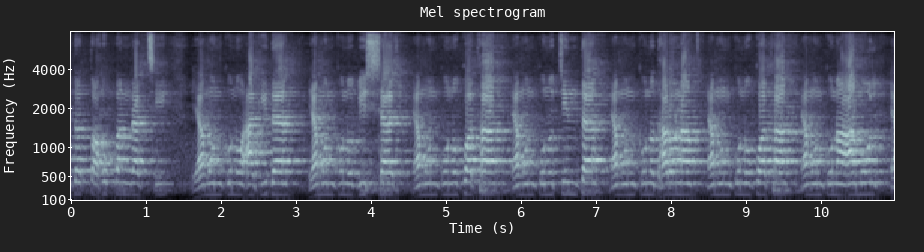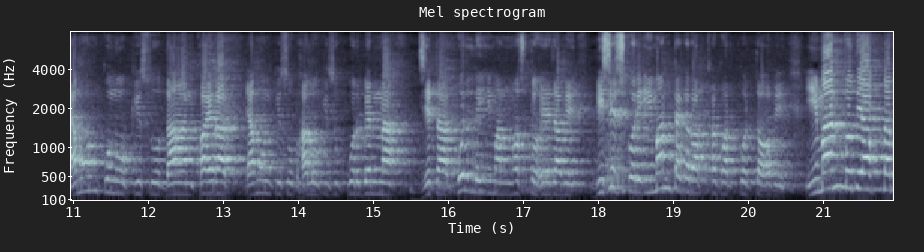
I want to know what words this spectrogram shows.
উদাত্ত আহ্বান রাখছি। এমন কোনো আকিদা, এমন কোনো বিশ্বাস, এমন কোনো কথা, এমন কোনো চিন্তা, এমন কোনো ধারণা, এমন কোনো কথা, এমন কোনো আমল, এমন কোনো কিছু দান, খয়রাত, এমন কিছু ভালো কিছু করবেন না, যেটা করলে ইমান নষ্ট হয়ে যাবে। বিশেষ করে ইমানটাকে রক্ষা করতে হবে। ইমান যদি আপনার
